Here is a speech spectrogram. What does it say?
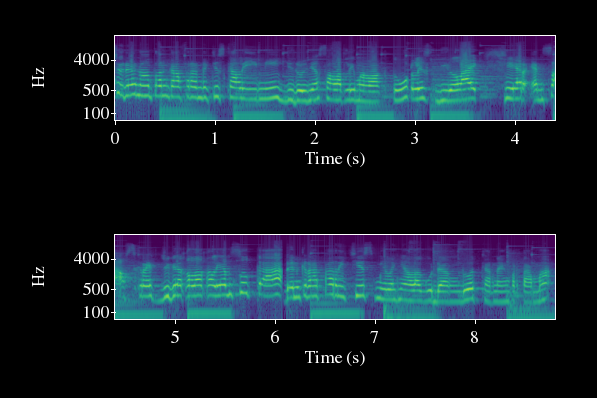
you so much udah nonton coveran Ricis kali ini Judulnya Salat 5 Waktu. Please di like, share, and subscribe juga kalau kalian suka. Dan kenapa Ricis milihnya lagu dangdut? Karena yang pertama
